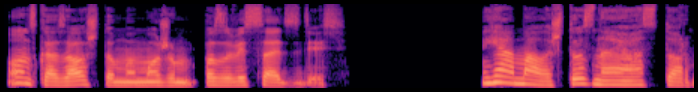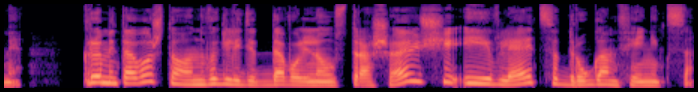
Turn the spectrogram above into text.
Он сказал, что мы можем позависать здесь. Я мало что знаю о Сторме, кроме того, что он выглядит довольно устрашающе и является другом Феникса.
